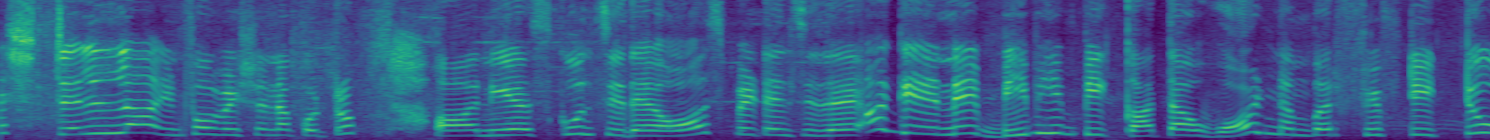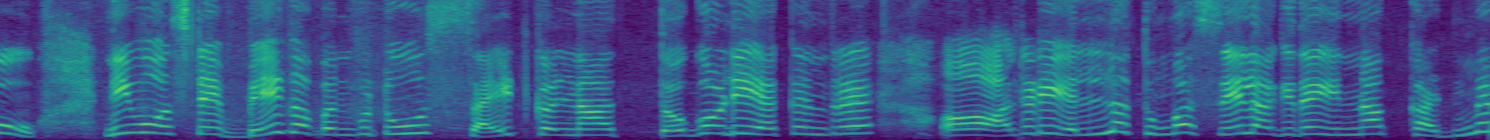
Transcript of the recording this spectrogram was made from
ಎಷ್ಟೆಲ್ಲ ಇನ್ಫಾರ್ಮೇಷನ್ನ ಕೊಟ್ಟರು ನಿಯರ್ ಸ್ಕೂಲ್ಸ್ ಇದೆ ಹಾಸ್ಪಿಟಲ್ಸ್ ಇದೆ, ಹಾಗೇನೆ B B M P khata ward number fifty two ನೀವು ಅಷ್ಟೇ ಬೇಗ ಬಂದ್ಬಿಟ್ಟು ಸೈಟ್ಗಳನ್ನ ತಗೊಳ್ಳಿ. ಯಾಕಂದರೆ ಆಲ್ರೆಡಿ ಎಲ್ಲ ತುಂಬ ಸೇಲ್ ಆಗಿದೆ. ಇನ್ನು ಕಡಿಮೆ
